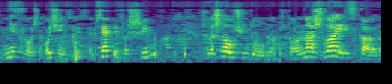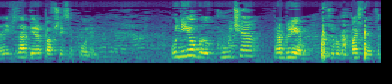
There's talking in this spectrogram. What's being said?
Не сложно, очень интересно. Объясняет мне Фашим, что она шла очень долго, что она шла и искала, она не взяла первое павшееся поле у нее была куча проблем, чтобы попасть на это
